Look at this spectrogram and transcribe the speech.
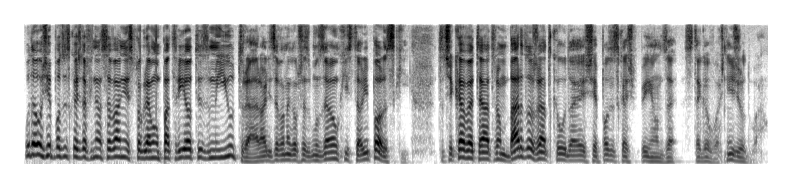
Udało się pozyskać dofinansowanie z programu Patriotyzm Jutra, realizowanego przez Muzeum Historii Polski. Co ciekawe, teatrom bardzo rzadko udaje się pozyskać pieniądze z tego właśnie źródła.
